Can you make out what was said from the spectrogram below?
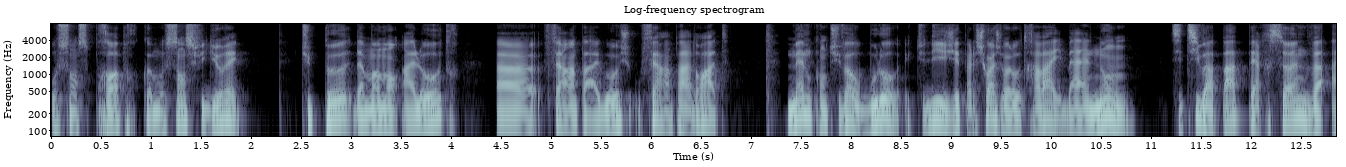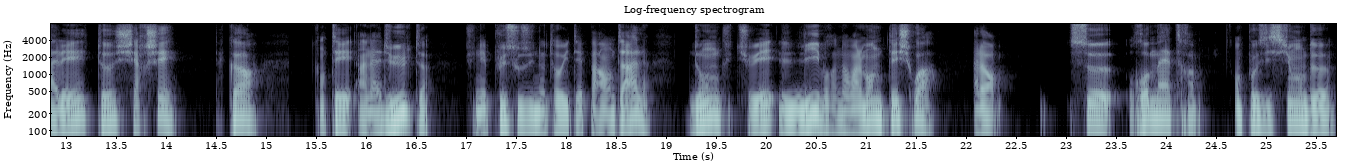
au sens propre comme au sens figuré. Tu peux d'un moment à l'autre euh, faire un pas à gauche ou faire un pas à droite. Même quand tu vas au boulot et que tu dis j'ai pas le choix, je dois aller au travail, ben non. Si tu vas pas, personne va aller te chercher. D'accord? Quand tu es un adulte, tu n'es plus sous une autorité parentale, donc tu es libre normalement de tes choix. Alors, se remettre en position de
